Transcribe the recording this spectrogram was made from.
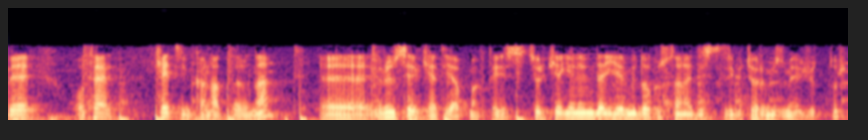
ve otel catering kanatlarına e, ürün sevkiyatı yapmaktayız. Türkiye genelinde 29 tane distribütörümüz mevcuttur.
